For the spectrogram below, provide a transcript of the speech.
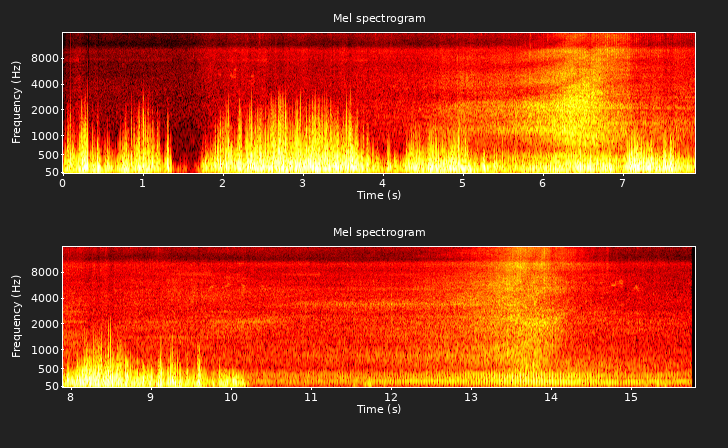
you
